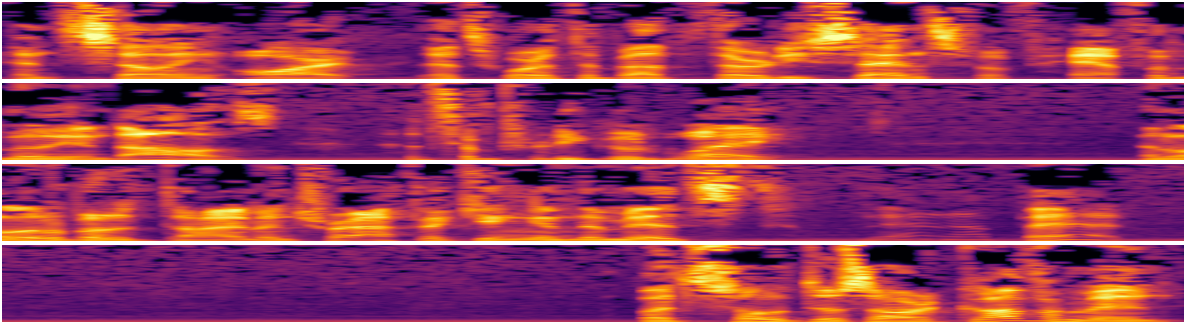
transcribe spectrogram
and selling art that's worth about 30 cents for half a million dollars. That's a pretty good way. And a little bit of diamond trafficking in the midst. Yeah, not bad. But so does our government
